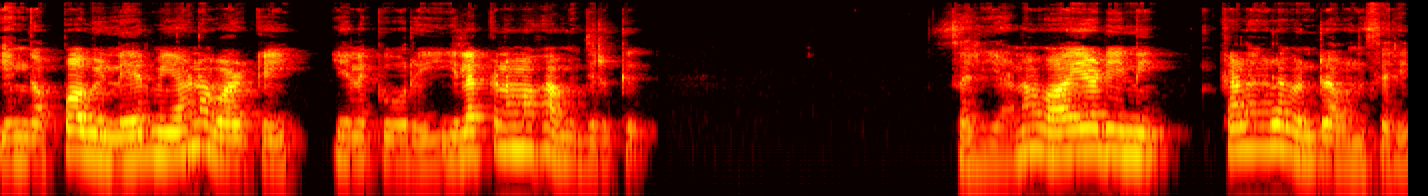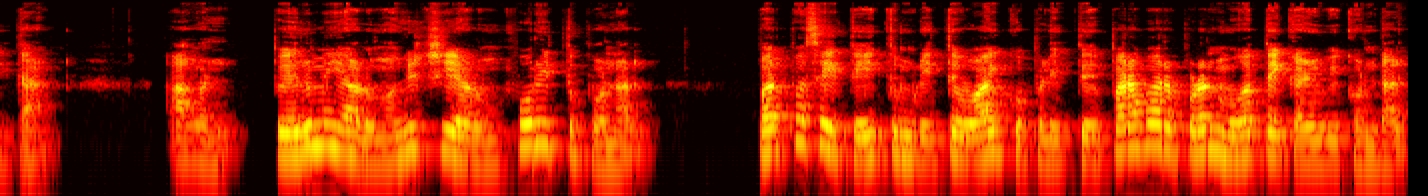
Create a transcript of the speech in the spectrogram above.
எங்கள் அப்பாவின் நேர்மையான வாழ்க்கை எனக்கு ஒரு இலக்கணமாக அமைஞ்சிருக்கு. சரியான வாயாடி நீ. கலகலவென்று அவன் சிரித்தான். அவள் பெருமையாலும் மகிழ்ச்சியாலும் பூரித்து போனாள். பற்பசை தேய்த்து முடித்து வாய் கொப்பளித்து பரபரப்புடன் முகத்தை கழுவி கொண்டாள்.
